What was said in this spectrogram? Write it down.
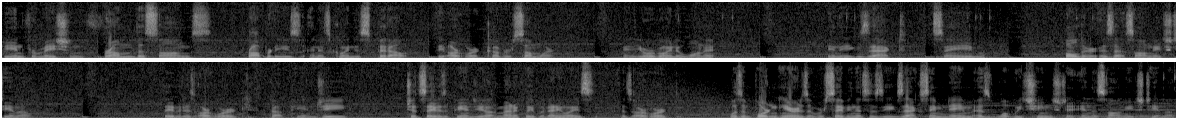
the information from the song's properties and it's going to spit out the artwork cover somewhere. And you're going to want it in the exact same folder as that song HTML. Save it as artwork.png should save as a PNG automatically, but anyways, as artwork. What's important here is that we're saving this as the exact same name as what we changed it in the song HTML.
